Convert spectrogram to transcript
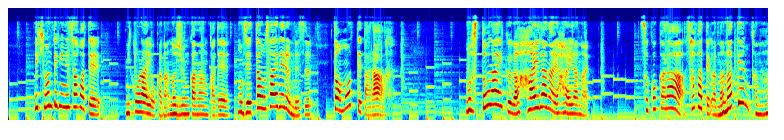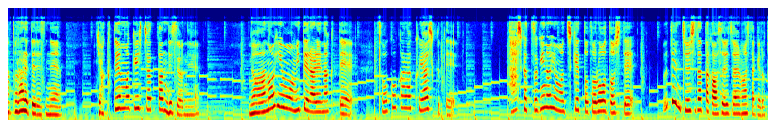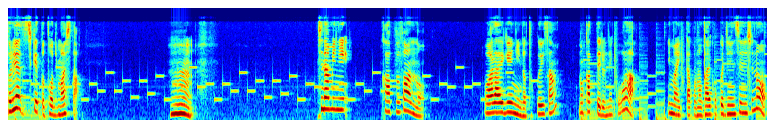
で、基本的にサファテ、ミコライオかなの順かなんかで、もう絶対抑えれるんです。と思ってたら、もうストライクが入らない入らない。そこからサファテが7点かな取られてですね、逆転負けしちゃったんですよね。あの日も見てられなくて、そこから悔しくて、確か次の日もチケット取ろうとして、雨天中止だったか忘れちゃいましたけど、とりあえずチケット取りました。うん。ちなみに、カープファンのお笑い芸人の徳井さんの飼ってる猫は、今言ったこの外国人選手の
